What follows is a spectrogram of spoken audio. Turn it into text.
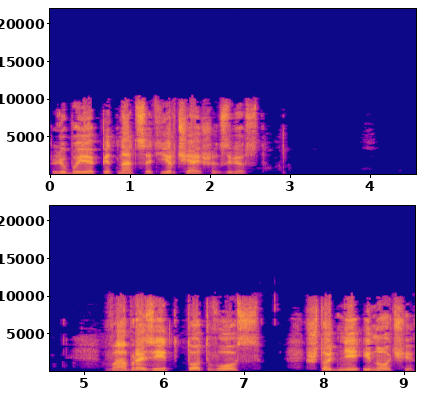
любые пятнадцать ярчайших звезд. Вообразит тот воз, что дни и ночи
